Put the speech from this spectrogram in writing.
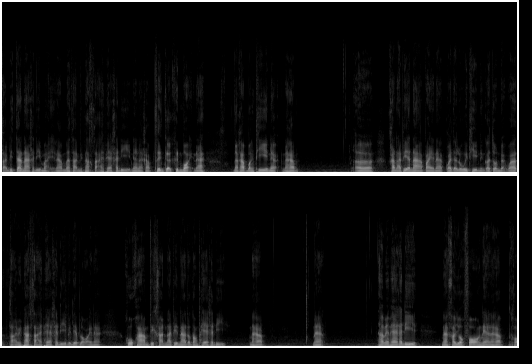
ศาลพิจารณาคดีใหม่นะครับ เมื่อศาลพิพากษาให้แพ้คดีเนี่ยนะครับ ซึ่งเกิดขึ้นบ่อยนะนะครับ บางทีเนี่ยนะครับ คณะพิจารณาไปนะกว่าจะรู้อีกทีหนึ่งก็จนแบบว่าศาลพิพากษาแพ้คดีไปเรียบร้อยนะคู่ความที่ขันนัดพิจารณาจะต้องแพ้คดีนะครับนะถ้าไม่แพ้คดีนะเขายกฟ้องเนี่ยนะครับขอ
